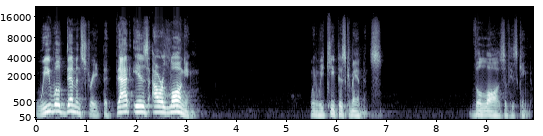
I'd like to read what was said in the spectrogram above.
We will demonstrate that that is our longing when we keep his commandments, the laws of his kingdom.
